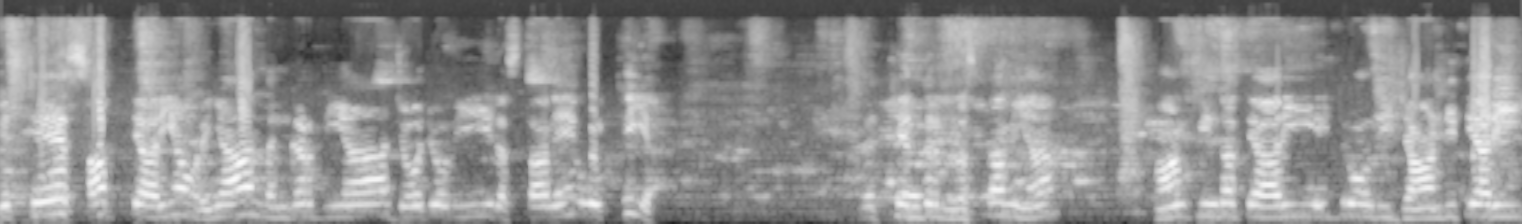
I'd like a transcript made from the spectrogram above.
ਇੱਥੇ ਸਭ ਤਿਆਰੀਆਂ ਹੋ ਰਹੀਆਂ, ਲੰਗਰ ਦੀਆਂ, ਜੋ ਜੋ ਵੀ ਰਸਤਾ ਨੇ, ਉਹ ਇੱਥੇ ਹੀ ਆ। ਇੱਥੇ ਅੰਦਰ ਰਸਤਾ ਵੀ ਆ। ਖਾਣ ਪੀਣ ਦਾ ਤਿਆਰੀ, ਇਧਰੋਂ ਦੀ ਜਾਣ ਦੀ ਤਿਆਰੀ,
